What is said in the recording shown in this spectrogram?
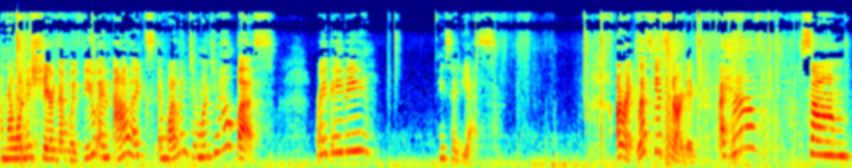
and I wanted to share them with you and Alex and Wellington want to help us. Right, baby? He said yes. All right, let's get started. I have some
